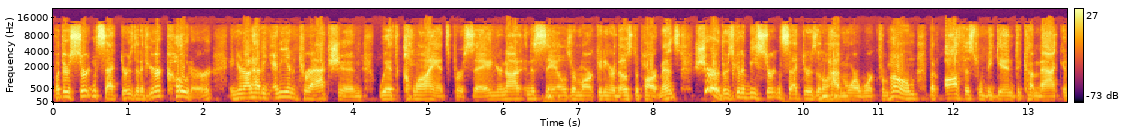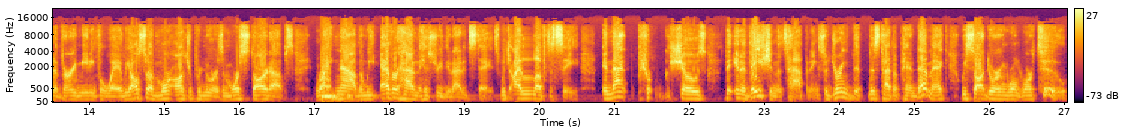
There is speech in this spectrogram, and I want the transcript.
But there's certain sectors that if you're a coder and you're not having any interaction with clients per se, and you're not in the sales or marketing or those departments, sure, there's going to be certain sectors that'll have more work from home, but office will begin to come back in a very meaningful way. And we also have more entrepreneurs and more startups right now than we ever had in the history of the United States, which I love to see. And that shows the innovation that's happening. So during this type of pandemic, we saw it during World War II.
